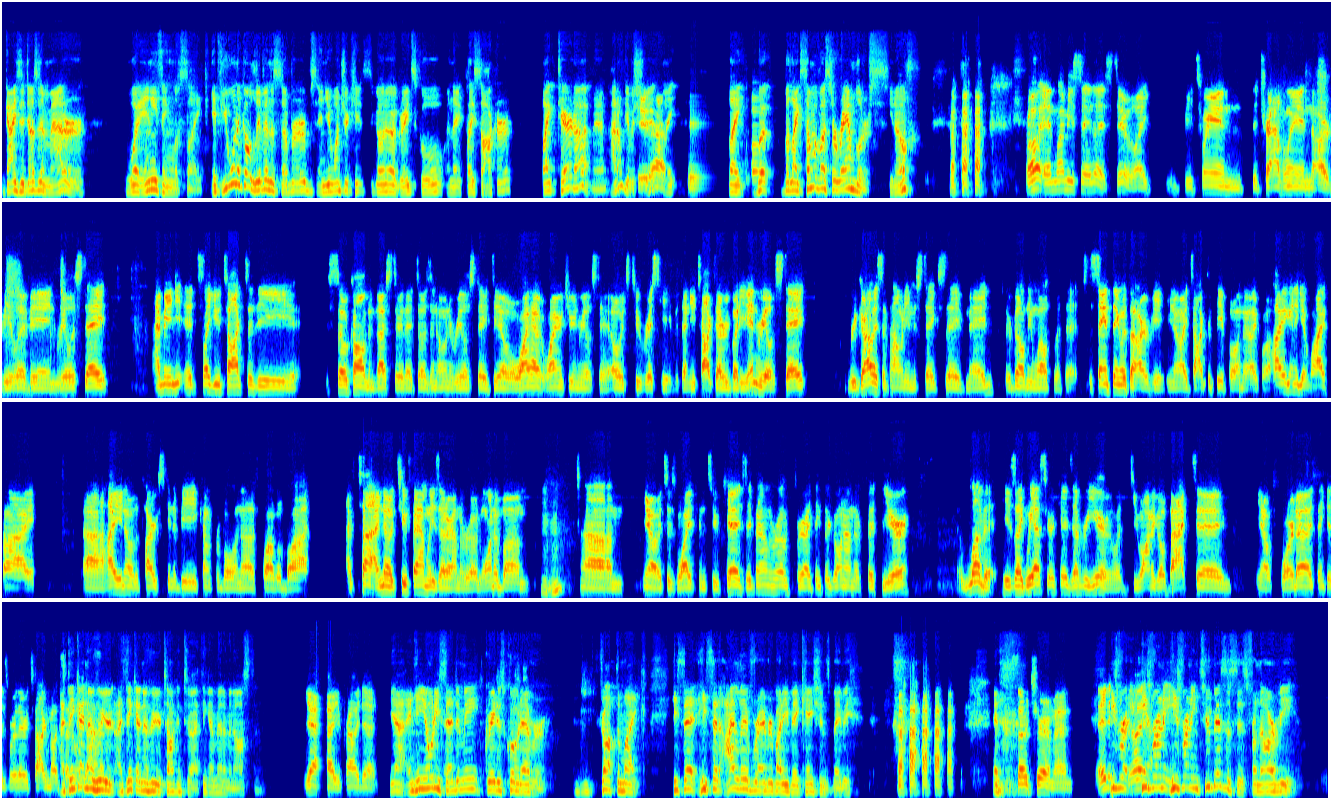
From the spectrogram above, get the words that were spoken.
guys, it doesn't matter what anything looks like. If you want to go live in the suburbs and you want your kids to go to a great school and they play soccer, like tear it up, man. I don't give a shit. Yeah. Like, like, but but like some of us are ramblers, you know. well, and let me say this too: like between the traveling, the RV living, real estate. I mean, it's like you talk to the so-called investor that doesn't own a real estate deal. Well, why why aren't you in real estate? Oh, it's too risky. But then you talk to everybody in real estate, regardless of how many mistakes they've made, they're building wealth with it. It's the same thing with the RV. You know, I talk to people and they're like, "Well, how are you going to get Wi-Fi? Uh, how you know the park's going to be comfortable enough? Blah blah blah." I've ta- I know two families that are on the road. One of them, mm-hmm. um, you know, it's his wife and two kids. They've been on the road for I think they're going on their fifth year love it. He's like, we ask our kids every year, do you want to go back to, you know, Florida? I think is where they were talking about. I think I know who you're. I think I know who you're talking to. I think I met him in Austin. Yeah, you probably did. Yeah, and he you know what he said to me? Greatest quote ever. Drop the mic. He said, "He said I live where everybody vacations, baby." and so true, man. And he's, know, oh, he's running. He's running two businesses from the RV.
